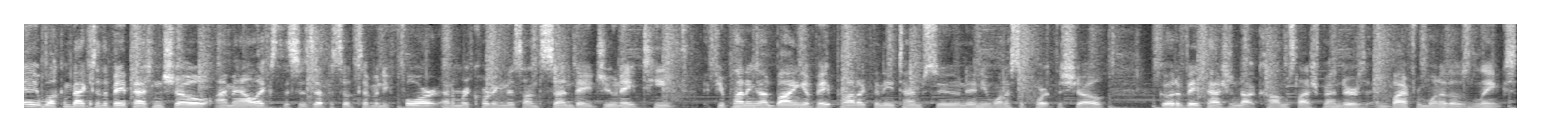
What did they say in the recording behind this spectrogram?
Hey, welcome back to the Vape Passion Show. I'm Alex. This is episode 74, and I'm recording this on Sunday, June 18th. If you're planning on buying a vape product anytime soon and you want to support the show, go to vapepassion.com slash vendors and buy from one of those links.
